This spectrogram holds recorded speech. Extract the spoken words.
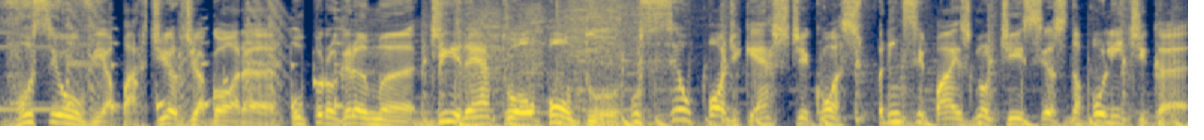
Você ouve a partir de agora o programa Direto ao Ponto, o seu podcast com as principais notícias da política,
